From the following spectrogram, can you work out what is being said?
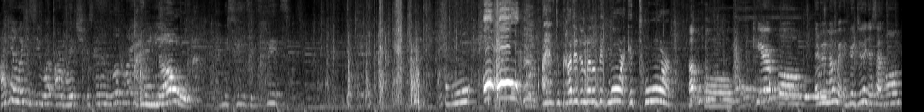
I can't wait to see what our witch is gonna look like, Granny. No! Let me see if it fits. Oh, oh, oh! I have to cut it a little bit more. It tore. Uh-oh. Careful. And remember, if you're doing this at home,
